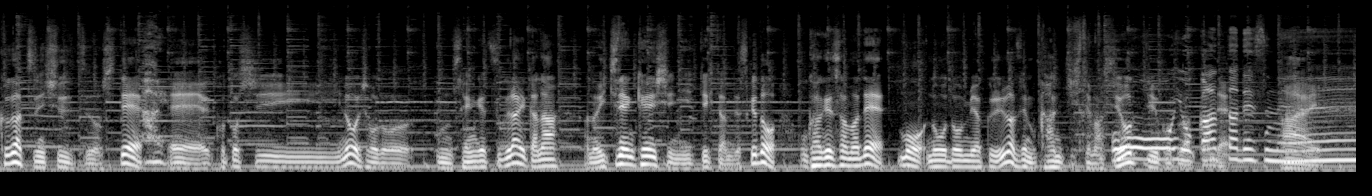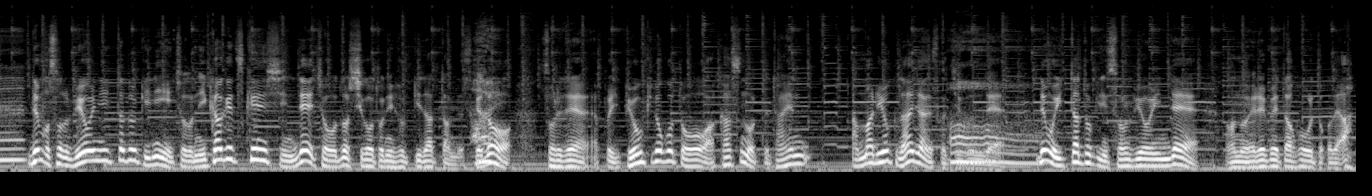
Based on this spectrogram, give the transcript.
9月に手術をして、はい。えー今年のちょうど、うん、先月ぐらいかなあの1年検診に行ってきたんですけどおかげさまでもう脳動脈瘤は全部完治してますよっていうことだおーよかっったんでたですね、はでもその病院に行った時にちょうど2ヶ月検診でちょうど仕事に復帰だったんですけど、はそれでやっぱり病気のことを明かすのって大変あんまり良くないじゃないですか自分で。でも行った時にその病院であのエレベーターホールとかであ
